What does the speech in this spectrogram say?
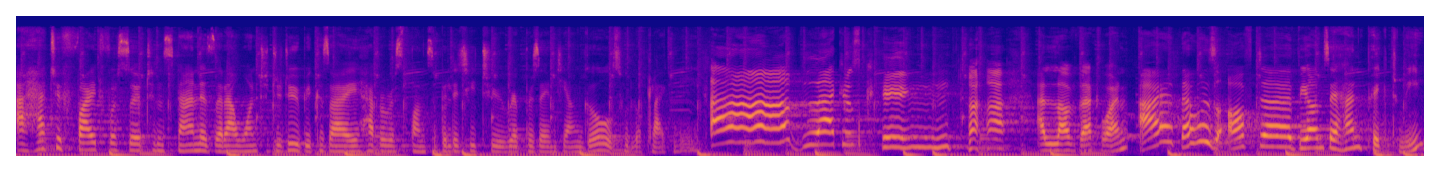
I had to fight for certain standards that I wanted to do because I have a responsibility to represent young girls who look like me. Ah, black is king. I love that one. I that was after Beyonce handpicked me.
